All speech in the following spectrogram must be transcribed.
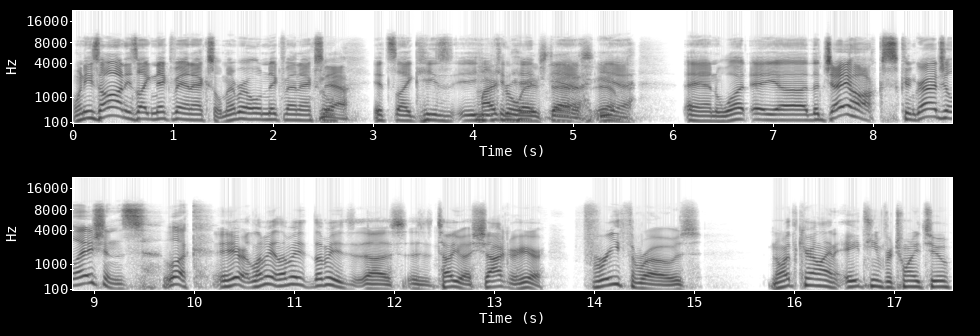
When he's on, he's like Nick Van Exel. Remember old Nick Van Exel? Yeah. It's like he's he can Microwave hit- status, Yeah, yeah. yeah. And what a uh, the Jayhawks! Congratulations! Look, Here, let me let me let me uh, uh, tell you a shocker here. Free throws. North Carolina 18 for 22.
